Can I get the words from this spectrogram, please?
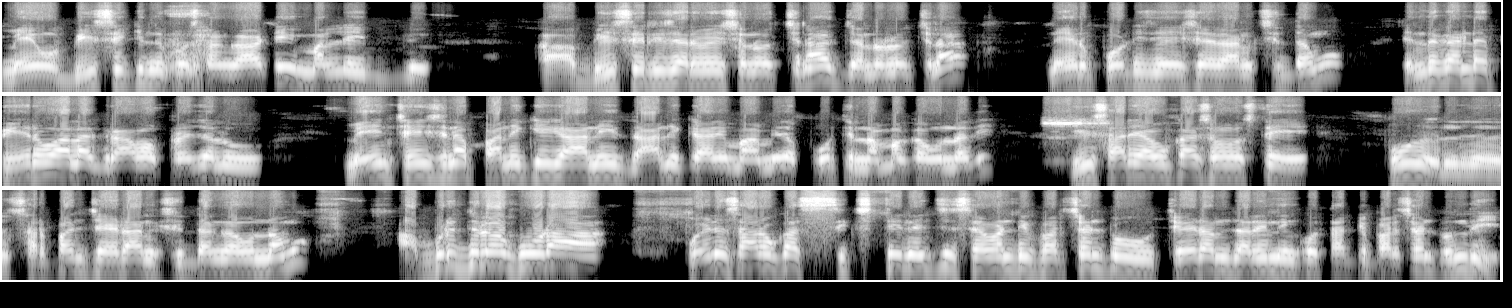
మేము బీసీ కిందకి వస్తాం కాబట్టి మళ్ళీ బీసీ రిజర్వేషన్ వచ్చినా జనరల్ వచ్చినా నేను పోటీ చేసేదానికి సిద్ధము. ఎందుకంటే పేరువాల గ్రామ ప్రజలు మేము చేసిన పనికి కానీ దానికి కానీ మా మీద పూర్తి నమ్మకం ఉన్నది. ఈసారి అవకాశం వస్తే పూ- సర్పంచ్ చేయడానికి సిద్ధంగా ఉన్నాము. అభివృద్ధిలో కూడా పోయినసారి ఒక సిక్స్టీ నుంచి సెవెంటీ పర్సెంట్ చేయడం జరిగింది. ఇంకో థర్టీ పర్సెంట్ ఉంది.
